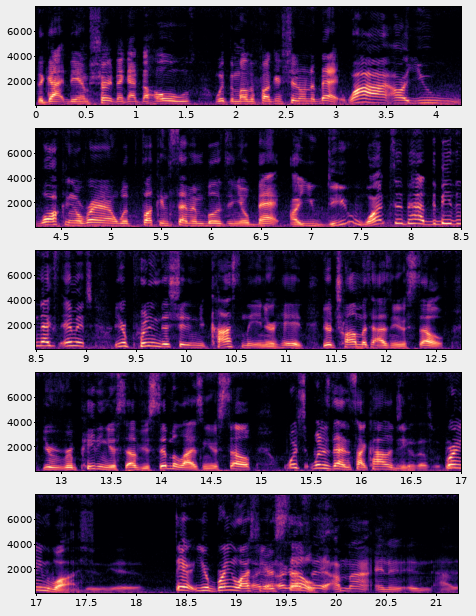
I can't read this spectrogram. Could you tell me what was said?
the goddamn shirt that got the holes with the motherfucking shit on the back. Why are you walking around with fucking seven bullets in your back? Are you, do you want to have to be the next image? You're putting this shit in your, constantly in your head. You're traumatizing yourself. You're repeating yourself. You're symbolizing yourself. Which, what is that in psychology? Because that's what they want you to Brainwash. do, Yeah. There, you're brainwashing Like- like I yourself. I'm not, and, and I,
